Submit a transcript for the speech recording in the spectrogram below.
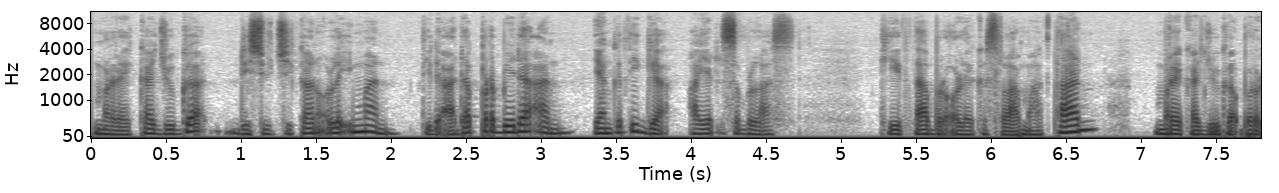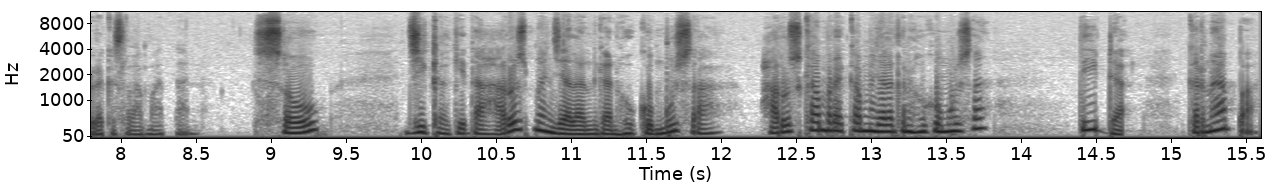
mereka juga disucikan oleh iman. Tidak ada perbedaan. Yang ketiga, ayat 11. Kita beroleh keselamatan, mereka juga beroleh keselamatan. So, jika kita harus menjalankan hukum Musa, haruskah mereka menjalankan hukum Musa? Tidak. Kenapa?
